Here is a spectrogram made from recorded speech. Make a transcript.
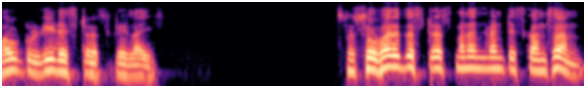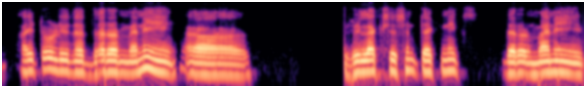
how to lead a stress-free life. So, so far as the stress management is concerned, I told you that there are many uh, relaxation techniques. There are many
